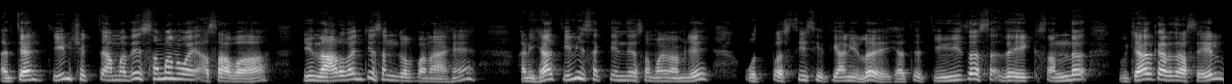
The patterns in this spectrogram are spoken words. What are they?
आणि त्या तीन शक्त्यामध्ये समन्वय असावा ही नारदांची संकल्पना आहे. आणि ह्या तिन्ही शक्तींचे समन्वय म्हणजे उत्पस्ती स्थिती आणि लय ह्याचं तिन्हीचा स जर एक संद विचार करायचा असेल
